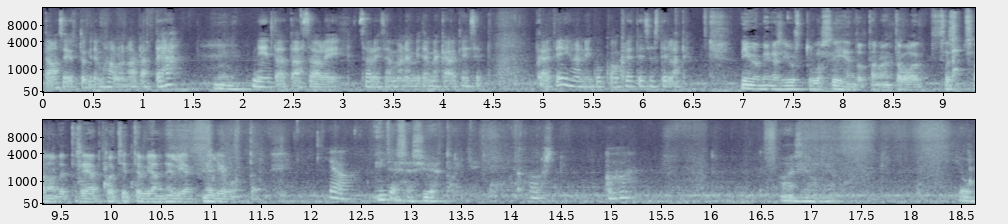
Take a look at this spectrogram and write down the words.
tämä on se juttu, mitä mä haluan alkaa tehdä. No niin. Niin tota, se oli, se oli semmoinen, mitä me käytiin sit, käytiin ihan niinku konkreettisesti läpi. Niin mä meinasin just tulla siihen tota, noin, tavallaan, että sä sanoit, että sä jatkoit sitten vielä neljä, neljä vuotta. Joo. Mitä sä syöt oikein? Kaust. Oho. Ai se oli joku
